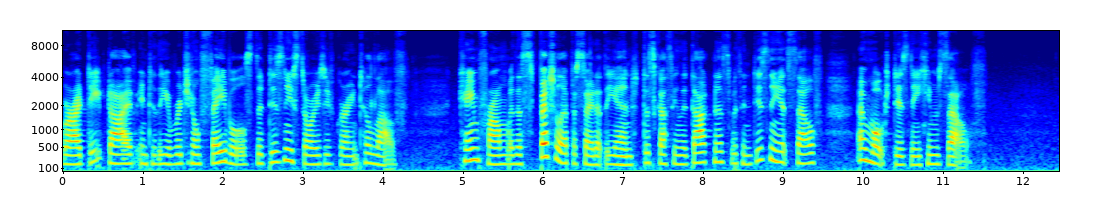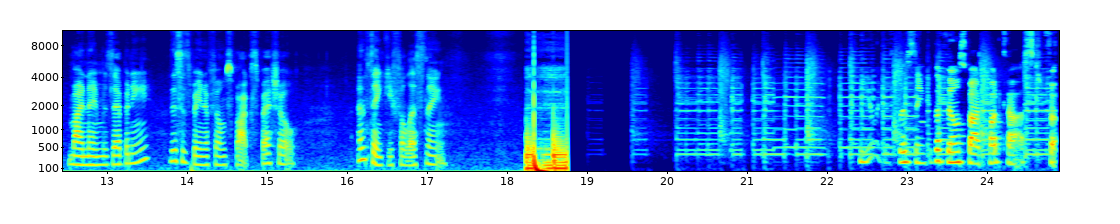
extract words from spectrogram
where I deep dive into the original fables the Disney stories you've grown to love. Came from with a special episode at the end discussing the darkness within Disney itself and Walt Disney himself. My name is Ebony, this has been a Film Spark special, and thank you for listening. You were just listening to the Film Spark podcast for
